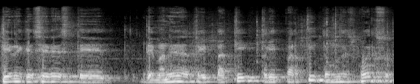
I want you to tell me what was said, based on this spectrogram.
Tiene que ser este, de manera tripartita un esfuerzo.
